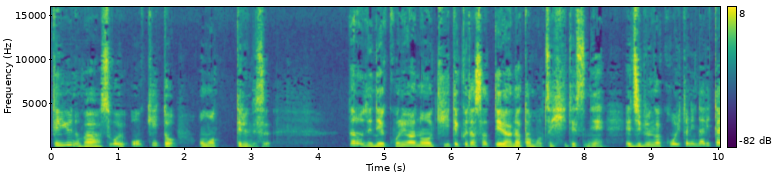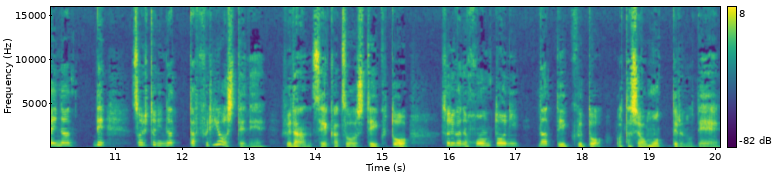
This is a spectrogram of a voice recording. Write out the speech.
ていうのがすごい大きいと思ってるんです。なのでね、これはあの、聞いてくださっているあなたもぜひですね、自分がこういう人になりたいな、で、そういう人になったふりをしてね、普段生活をしていくと、それがね、本当になっていくと私は思ってるので、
